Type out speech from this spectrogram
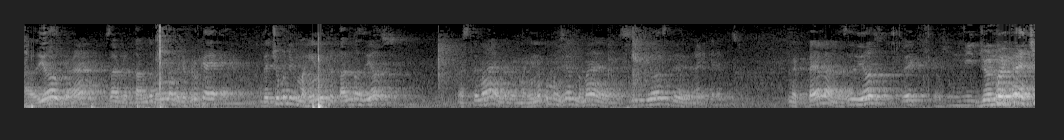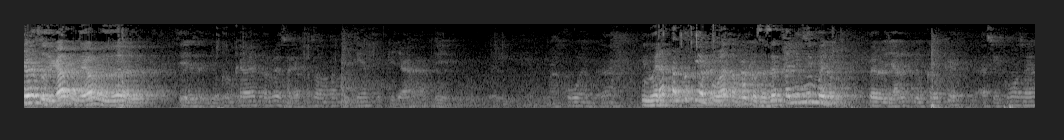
a Dios, ¿verdad? O sea, retándole una, yo creo que, de hecho me lo imagino retando a Dios. A este madre, me lo imagino como diciendo, madre, ese Dios de. Me pela, ese Dios. Yo no hubiera hecho eso, digamos, digamos. o sea, Sí, es- yo creo que tal vez había pasado tanto tiempo que ya el más joven, ¿verdad? y no era tanto tiempo, ¿verdad? Tampoco, 60 años es mucho. Pero ya yo creo que así como saben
